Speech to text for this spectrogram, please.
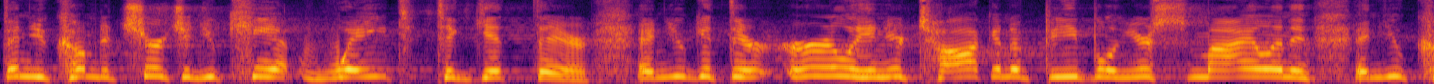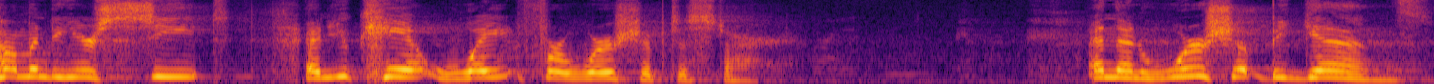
Then you come to church and you can't wait to get there. And you get there early and you're talking to people and you're smiling and, and you come into your seat and you can't wait for worship to start. And then worship begins.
